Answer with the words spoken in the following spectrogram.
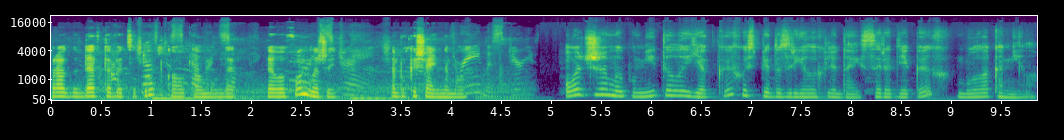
Правда, де в тебе ця трубка, отам, де телефон лежить, або кишень нема. Отже, ми помітили якихось підозрілих людей, серед яких була Каміла.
